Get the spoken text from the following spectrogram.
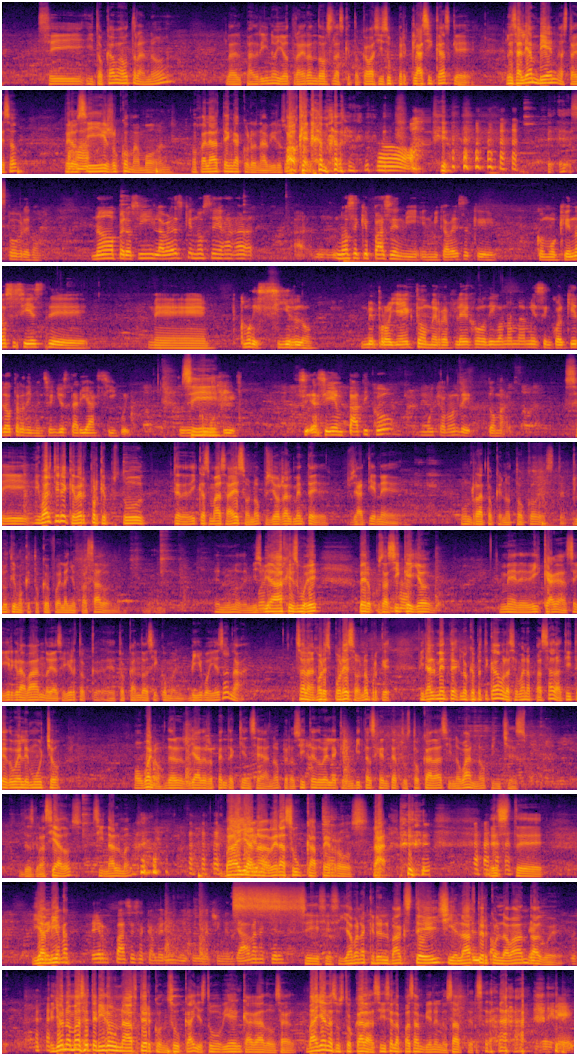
Sí, y tocaba otra, ¿no? La del padrino y otra, eran dos las que tocaba así súper clásicas que le salían bien hasta eso, pero sí, ruco mamón. Ojalá tenga coronavirus. ¡Oh, qué la madre! No. Pobre don. No, pero sí, la verdad es que no sé, ah, ah, ah, no sé qué pasa en mi, en mi cabeza que como que no sé si es de, me, ¿cómo decirlo? Me proyecto, me reflejo, digo, no mames, en cualquier otra dimensión yo estaría así, güey. sí. sí. Así empático, muy cabrón de tomar Sí, igual tiene que ver porque pues, tú te dedicas más a eso, ¿no? Pues yo realmente pues, ya tiene un rato que no toco. Este, el último que toqué fue el año pasado, en uno de mis viajes, güey. Pero pues así que yo me dedica a seguir grabando y a seguir eh, tocando así como en vivo y eso, nada. O a lo mejor es por eso, ¿no? Porque finalmente lo que platicábamos la semana pasada, a ti te duele mucho, o bueno, ya de repente quien sea, ¿no? Pero sí te duele que invitas gente a tus tocadas y no van, ¿no? Pinches desgraciados, sin alma. Vayan a ver azúcar, perros. Ah. este. Y a mí pases a camerino, hijo de la chingada. Ya van a querer. Sí, sí, sí, ya van a querer el backstage y el after con la banda, güey. Yo nomás he tenido un after con Zuka y estuvo bien cagado. O sea, vayan a sus tocadas, sí se la pasan bien en los afters.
